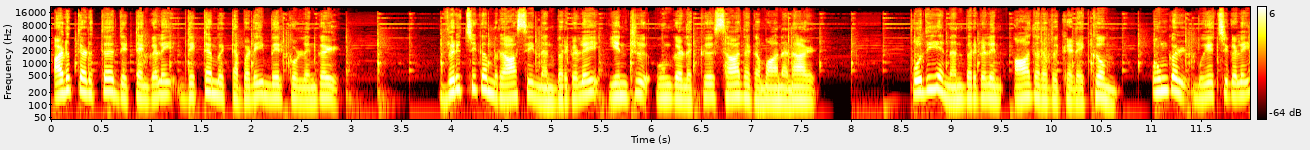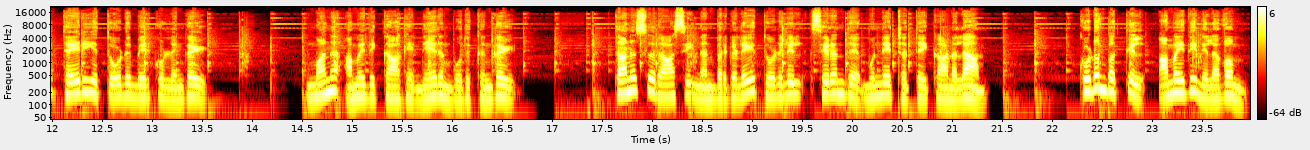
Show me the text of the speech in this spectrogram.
அடுத்தடுத்த திட்டங்களை திட்டமிட்டபடி மேற்கொள்ளுங்கள். விருச்சிகம் ராசி நண்பர்களே இன்று உங்களுக்கு சாதகமான நாள். புதிய நண்பர்களின் ஆதரவு கிடைக்கும். உங்கள் முயற்சிகளை தைரியத்தோடு மேற்கொள்ளுங்கள். மன அமைதிக்காக நேரம் ஒதுக்குங்கள். தனுசு ராசி நண்பர்களே தொழிலில் சிறந்த முன்னேற்றத்தை காணலாம். குடும்பத்தில் அமைதி நிலவும்.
